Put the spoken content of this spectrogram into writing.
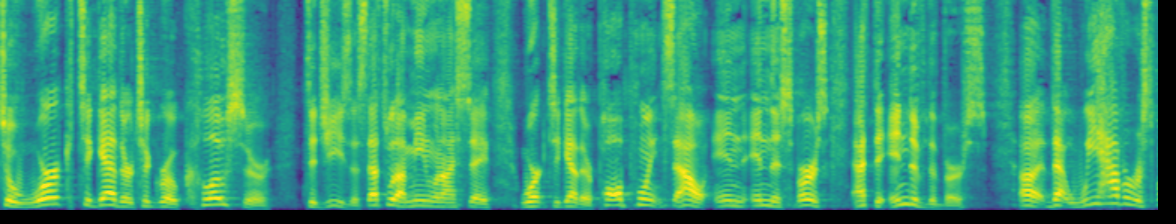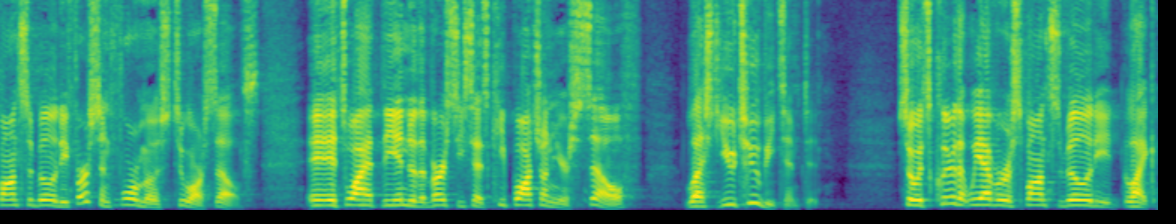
to work together to grow closer to Jesus. That's what I mean when I say work together. Paul points out in, in this verse, at the end of the verse, uh, that we have a responsibility, first and foremost, to ourselves. It's why at the end of the verse he says, Keep watch on yourself, lest you too be tempted. So it's clear that we have a responsibility, like,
